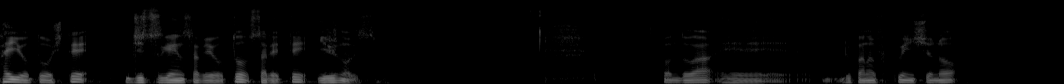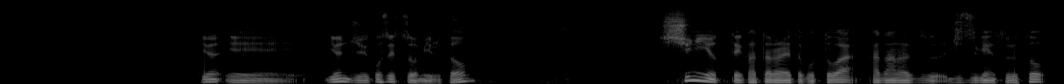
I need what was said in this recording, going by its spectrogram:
体を通して実現されようとされているのです。今度は、えー、ルカの福音書の、えー、45節を見ると主によって語られたことは必ず実現すると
